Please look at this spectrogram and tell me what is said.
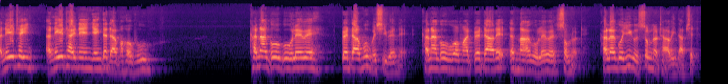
အနေထိုင်အနေထိုင်နေငြိမ်သက်တာမဟုတ်ဘူးခန္ဓာကိုယ်ကိုလည်းပဲ တွေ့တာမှုမရှိပဲနဲ့ခန္ဓာကိုယ်ပေါ်မှာတွေ့တာတဲ့တဏှာကိုလည်းပဲဆုံးလွတ်တယ်ခန္ဓာကိုယ်ကြီးကိုဆုံးလွတ်ထားပြီးသားဖြစ်တယ်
